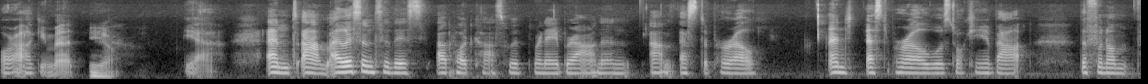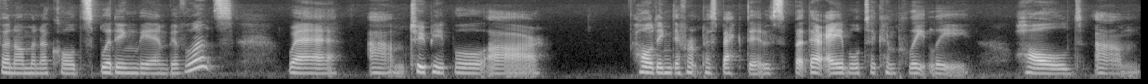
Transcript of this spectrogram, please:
or argument. yeah. Yeah. And um, I listened to this uh, podcast with Brene Brown and um, Esther Perel. And Esther Perel was talking about the phenom- phenomena called splitting the ambivalence, where um, two people are holding different perspectives, but they're able to completely hold um,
